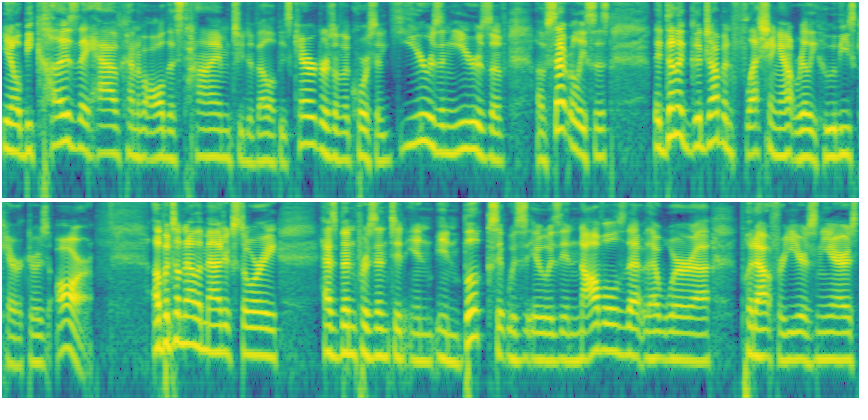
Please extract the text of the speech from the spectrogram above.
you know because they have kind of all this time to develop these characters over the course of years and years of of set releases they've done a good job in fleshing out really who these characters are up until now the magic story has been presented in in books it was it was in novels that that were uh, put out for years and years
